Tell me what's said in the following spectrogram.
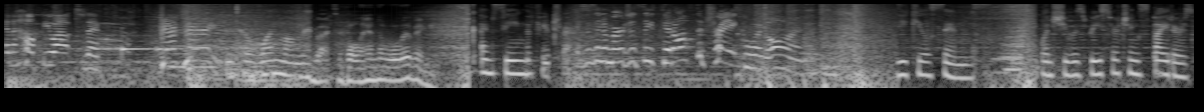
gonna help you out today. Until one moment, Back to the land that we're living. I'm seeing the future. This is an emergency. Get off the train. What's going on? Ezekiel Sims. When she was researching spiders,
